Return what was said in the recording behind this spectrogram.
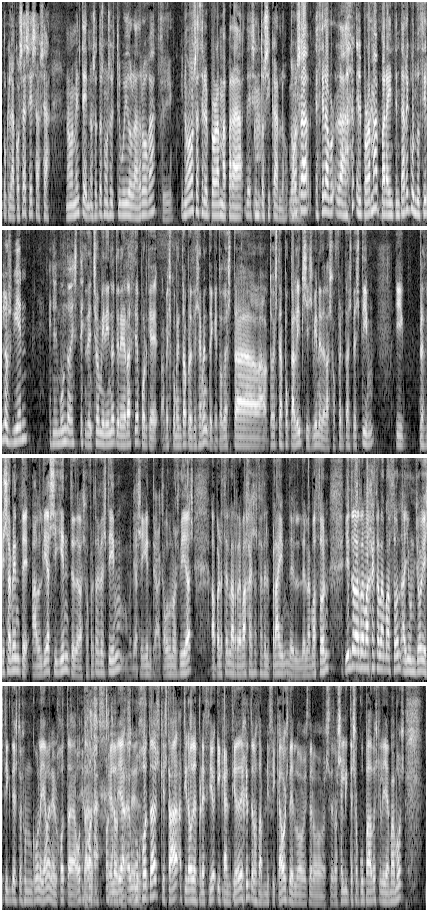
porque la cosa es esa, o sea, normalmente nosotros hemos distribuido la droga Sí. y no vamos a hacer el programa para desintoxicarlo. No, vamos no. a hacer la- la- el programa para intentar reconducirlos bien en el mundo este. De hecho, Mirindo tiene gracia porque habéis comentado precisamente que toda esta, todo este apocalipsis viene de las ofertas de Steam y precisamente al día siguiente de las ofertas de Steam, al día siguiente, a cabo de unos días, aparecen las rebajas estas del Prime, del, del Amazon, y entre las rebajas del Amazon hay un joystick de estos, un, ¿cómo le llaman? El J, Otas. Jotas, El Eh, Otas, un el- Jotas que está a tirado de precio y cantidad de gente, los damnificados de los, de los, de los élites ocupados que le llamamos,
